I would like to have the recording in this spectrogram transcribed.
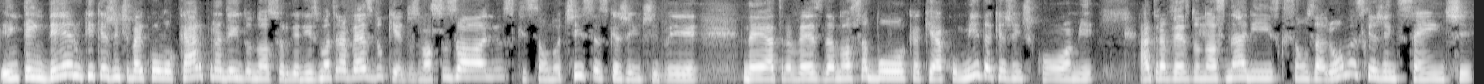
entender o que, que a gente vai colocar para dentro do nosso organismo através do que? Dos nossos olhos, que são notícias que a gente vê, né? através da nossa boca, que é a comida que a gente come, através do nosso nariz, que são os aromas que a gente sente.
